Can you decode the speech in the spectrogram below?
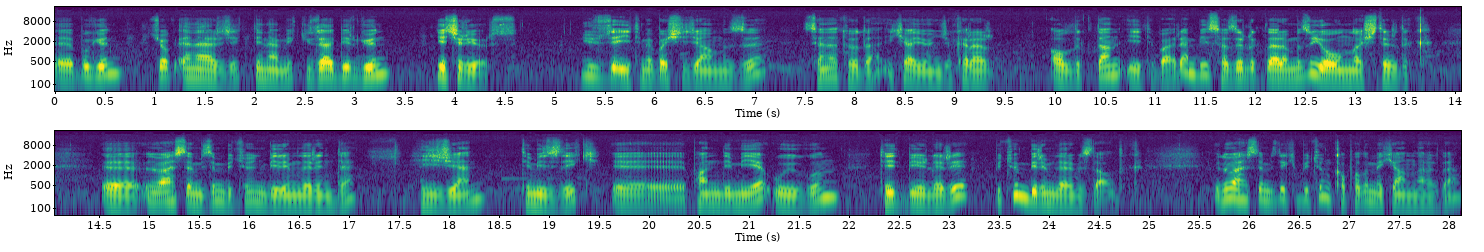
E, bugün çok enerjik, dinamik, güzel bir gün geçiriyoruz. Yüz yüze eğitime başlayacağımızı Senato'da iki ay önce karar aldıktan itibaren biz hazırlıklarımızı yoğunlaştırdık. Ee, üniversitemizin bütün birimlerinde hijyen, temizlik, e, pandemiye uygun tedbirleri bütün birimlerimizde aldık. Üniversitemizdeki bütün kapalı mekanlarda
